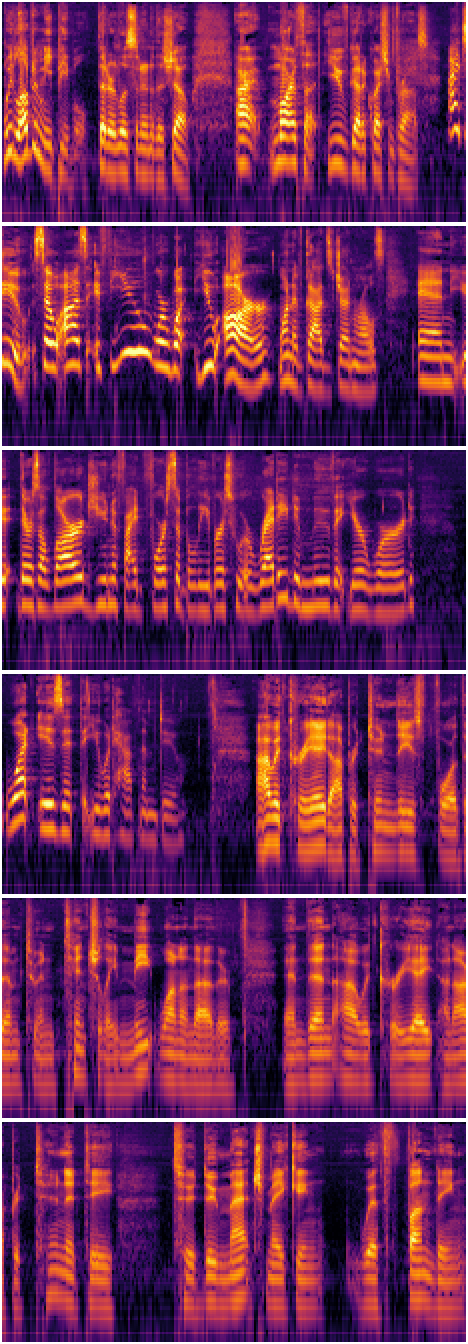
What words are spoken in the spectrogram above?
We love to meet people that are listening to the show. All right, Martha, you've got a question for Os. I do. So, Os, if you were what you are, one of God's generals, and you, there's a large unified force of believers who are ready to move at your word, what is it that you would have them do? I would create opportunities for them to intentionally meet one another, and then I would create an opportunity to do matchmaking with funding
